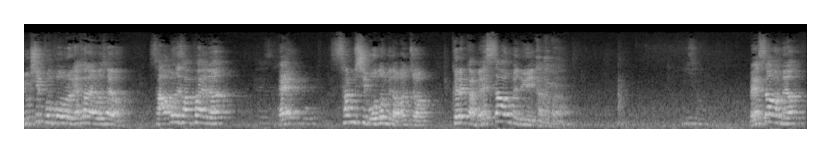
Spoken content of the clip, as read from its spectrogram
60분법으로 계산해보세요. 4분의 3파이는 135도입니다. 맞죠? 그러니까 몇 싸우면 위에 있다는 거야? 몇 싸우면?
